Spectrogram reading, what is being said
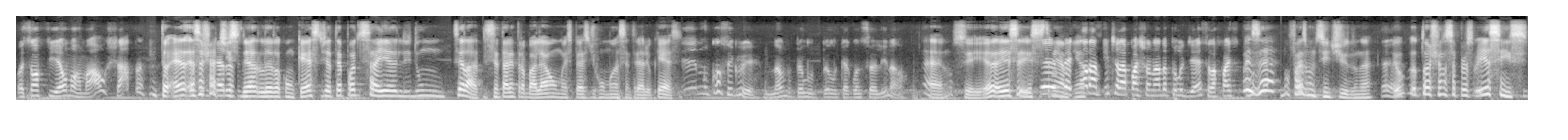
Vai ser uma fiel normal, chata? Então, é- essa quero chatice assim- dela com o Cassidy até pode sair ali de um, sei lá, de sentarem trabalhar uma espécie de romance entre ela e o Cassidy. Eu não consigo ver. Não, pelo, pelo que aconteceu ali, não. É, não sei. É- Esse, esse É, estranhamento. claramente ela é apaixonada pelo Jess, ela faz Pois é, não faz muito sentido, né? É. Eu, eu tô achando essa personagem. E assim, se-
